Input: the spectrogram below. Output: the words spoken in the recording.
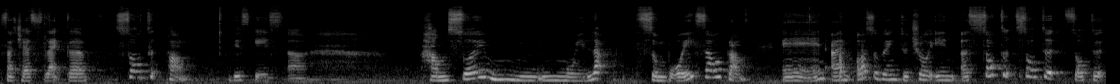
such as like a salted plum. This is uh, ham soy mui lak sumboy sour plum. And I'm also going to throw in a salted, salted, salted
